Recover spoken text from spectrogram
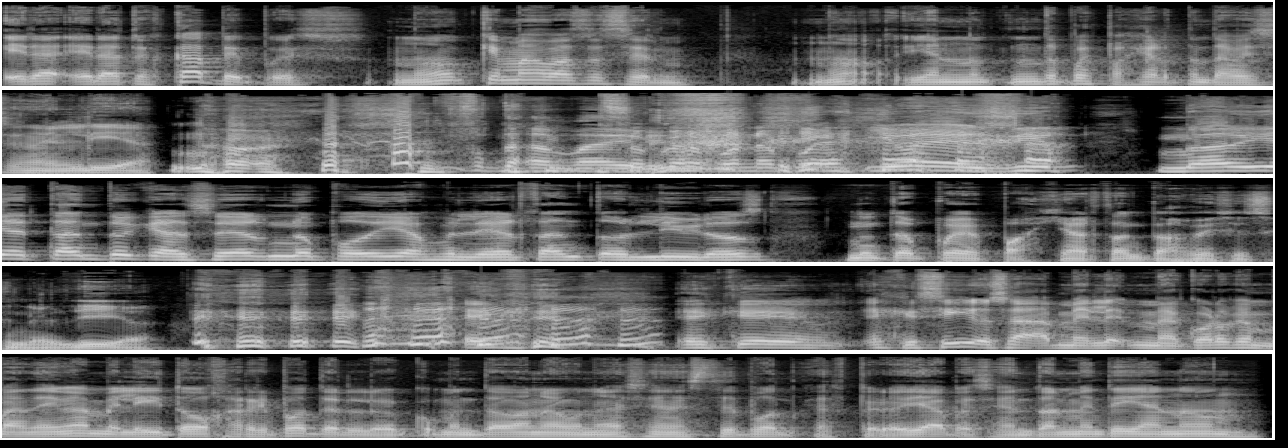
era, era tu escape, pues, ¿no? ¿Qué más vas a hacer? ¿no? Ya no, no te puedes pajear tantas veces en el día. No, puta madre. Su cuerpo no puede. Iba a decir, no había tanto que hacer, no podías leer tantos libros, no te puedes pajear tantas veces en el día. es, que, es, que, es que sí, o sea, me, me acuerdo que en pandemia me leí todo Harry Potter, lo comentaban alguna vez en este podcast, pero ya, pues eventualmente ya no,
